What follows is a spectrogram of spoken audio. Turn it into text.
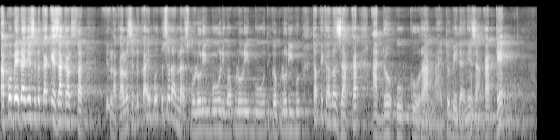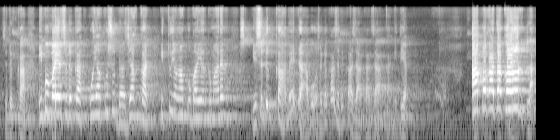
apa bedanya sedekah ke zakat Ustaz Yalah kalau sedekah ibu itu serah enggak 10 ribu, 50 ribu, 30 ribu. Tapi kalau zakat ada ukuran. Nah itu bedanya zakat ke sedekah. Ibu bayar sedekah, "Woi, aku sudah zakat. Itu yang aku bayar kemarin." Ya sedekah, beda, Bu. Sedekah, sedekah, zakat, zakat itu ya. Apa kata Korun? Lah.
